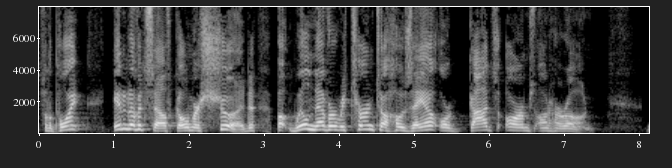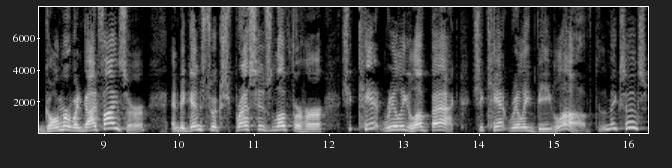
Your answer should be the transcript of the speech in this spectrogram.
So the point, in and of itself, Gomer should, but will never return to Hosea or God's arms on her own. Gomer, when God finds her and begins to express his love for her, she can't really love back. She can't really be loved. Does that make sense?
